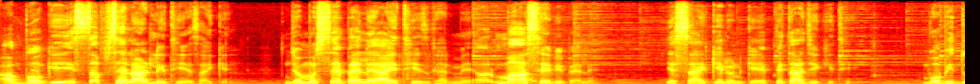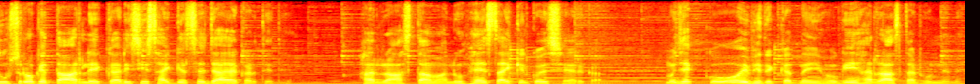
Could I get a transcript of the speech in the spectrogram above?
अब्बू की सबसे लाडली थी ये साइकिल जो मुझसे पहले आई थी इस घर में और माँ से भी पहले। ये साइकिल उनके पिताजी की थी। वो भी दूसरों के तार लेकर इसी साइकिल से जाया करते थे। हर रास्ता मालूम है इस साइकिल को इस शहर का। मुझे कोई भी दिक्कत नहीं होगी हर रास्ता ढूँढने में।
